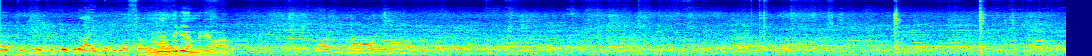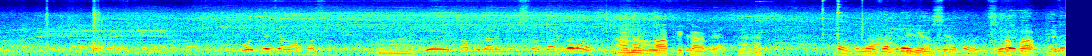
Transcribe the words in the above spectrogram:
Yok bir de bir de bu aynı bu da sağda. Hı, biliyorum biliyorum abi. Yazıklar al bulamaz o gece lambası. Şey, kapıların girişine takıyorlar. Anladım. Güzel abi. ya. Hı hı. Bak bunlar Aha, kapıların biliyorum, biliyorum. bak. Şeyler Kapı var, bunlar.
